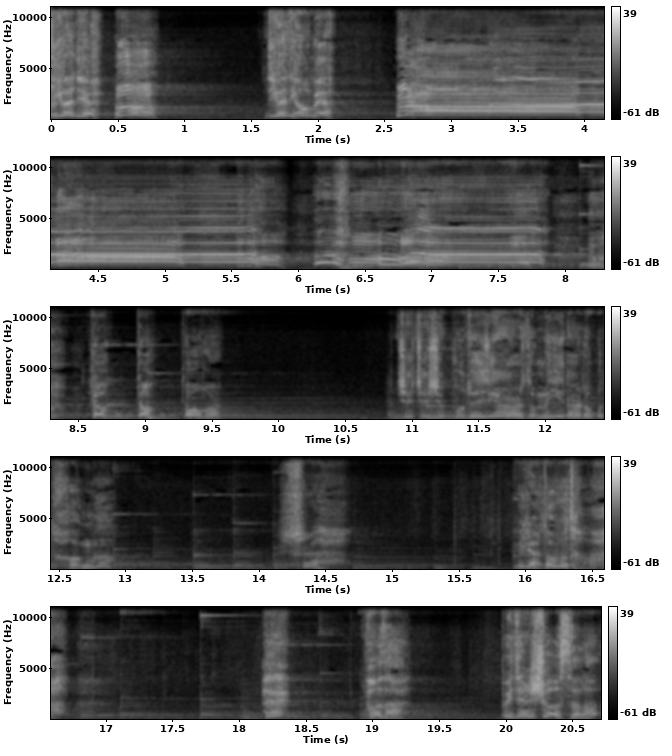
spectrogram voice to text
你看你，啊你看你后面，啊啊！等等等会儿，这这这不对劲儿，怎么一点都不疼啊？是啊，一点都不疼啊。哎，胖子，被箭射死了，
